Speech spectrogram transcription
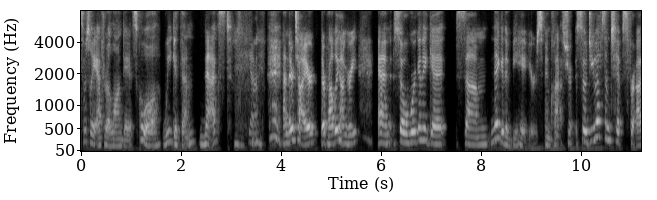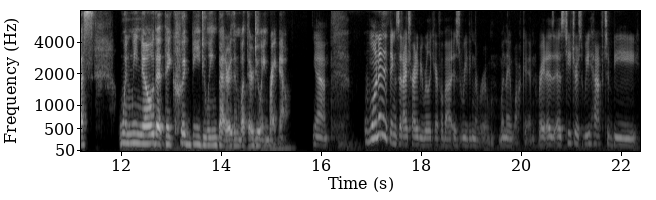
especially after a long day at school we get them next. Yeah. and they're tired they're probably hungry. And so we're going to get some negative behaviors in class so do you have some tips for us when we know that they could be doing better than what they're doing right now? Yeah. One of the things that I try to be really careful about is reading the room when they walk in, right? As, as teachers, we have to be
